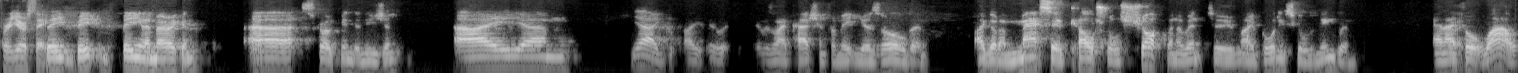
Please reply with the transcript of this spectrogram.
for your sake. Be, be, being an American, uh, stroke Indonesian, I, um, yeah, I, I, it was my passion from eight years old. And I got a massive cultural shock when I went to my boarding school in England. And I thought, wow,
